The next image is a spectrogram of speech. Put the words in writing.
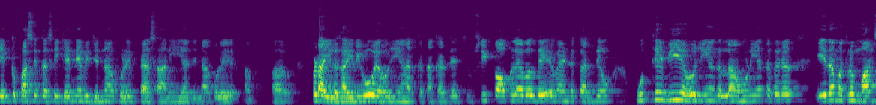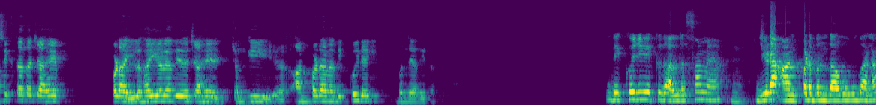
ਇੱਕ ਪਾਸੇ ਤਾਂ ਅਸੀਂ ਕਹਿੰਦੇ ਆ ਵੀ ਜਿਨ੍ਹਾਂ ਕੋਲੇ ਪੈਸਾ ਨਹੀਂ ਜਾਂ ਜਿਨ੍ਹਾਂ ਕੋਲੇ ਪੜ੍ਹਾਈ ਲਿਖਾਈ ਨਹੀਂ ਉਹ ਇਹੋ ਜਿਹੀਆਂ ਹਰਕਤਾਂ ਕਰਦੇ ਆ। ਤੁਸੀਂ ਟੌਪ ਲੈਵਲ ਦੇ ਇਵੈਂਟ ਕਰਦੇ ਹੋ ਉੱਥੇ ਵੀ ਇਹੋ ਜਿਹੀਆਂ ਗੱਲਾਂ ਹੋਣੀਆਂ ਤਾਂ ਫਿਰ ਇਹਦਾ ਮਤਲਬ ਮਾਨਸਿਕਤਾ ਤਾਂ ਚਾਹੇ ਪੜ੍ਹਾਈ ਲਿਖਾਈ ਵਾਲਿਆਂ ਦੀ ਚਾਹੇ ਚੰਗੀ ਅਨਪੜ੍ਹ ਵਾਲਿਆਂ ਦੀ ਇੱਕੋ ਹੀ ਰਹਿ ਗਈ ਬੰਦਿਆਂ ਦੀ ਤਾਂ। ਦੇਖੋ ਜੀ ਇੱਕ ਗੱਲ ਦੱਸਾਂ ਮੈਂ। ਜਿਹੜਾ ਅਨਪੜ੍ਹ ਬੰਦਾ ਹੋਊਗਾ ਨਾ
